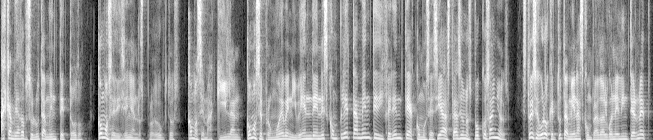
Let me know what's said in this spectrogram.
ha cambiado absolutamente todo. Cómo se diseñan los productos, cómo se maquilan, cómo se promueven y venden es completamente diferente a como se hacía hasta hace unos pocos años. Estoy seguro que tú también has comprado algo en el Internet.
